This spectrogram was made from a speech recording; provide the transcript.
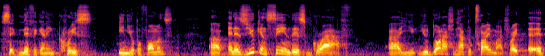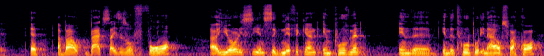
significant increase in your performance? Uh, and as you can see in this graph, uh, you, you don't actually have to try much, right? At, at about batch sizes of four, uh, you're already seeing significant improvement in the, in the throughput in IOPS per core.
